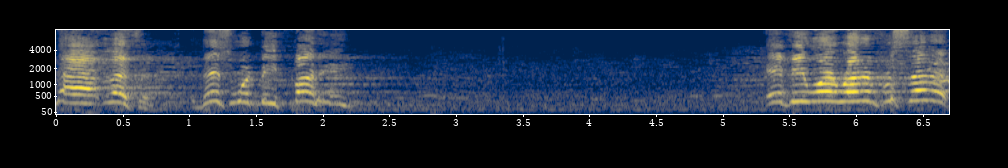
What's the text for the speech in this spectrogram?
Now, listen, this would be funny if he weren't running for Senate.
